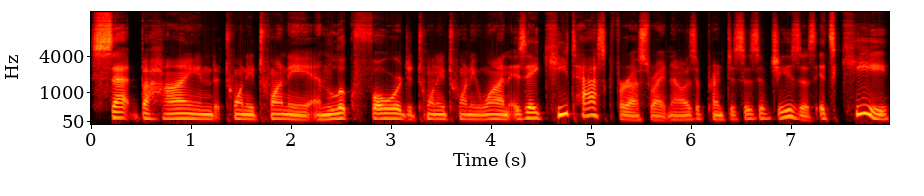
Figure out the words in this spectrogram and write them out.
set behind 2020 and look forward to 2021 is a key task for us right now as apprentices of Jesus. It's key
